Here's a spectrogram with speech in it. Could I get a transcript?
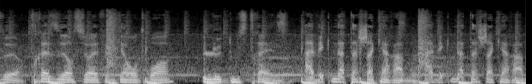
12h, 13h sur FM 43, le 12-13, avec Natacha Karam, avec Natacha Karam.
